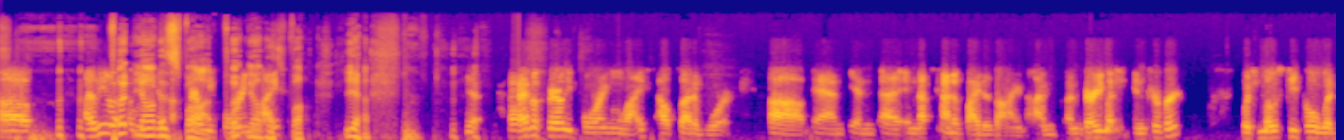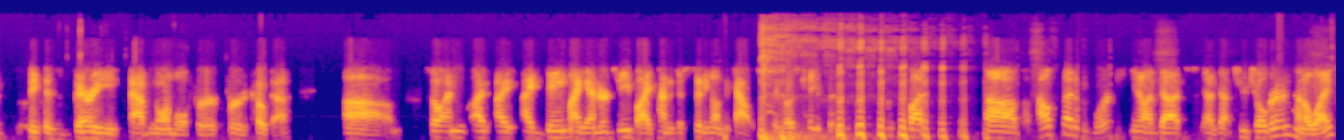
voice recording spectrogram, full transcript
Uh, I lead, Put you on the spot. Put you on life. the spot. Yeah. yeah. I have a fairly boring life outside of work uh, and and uh, and that's kind of by design. I'm I'm very much an introvert, which most people would think is very abnormal for for Koka. Um, So I'm I, I, I gain my energy by kind of just sitting on the couch in most cases. but uh, outside of work, you know, I've got I've got two children and a wife,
